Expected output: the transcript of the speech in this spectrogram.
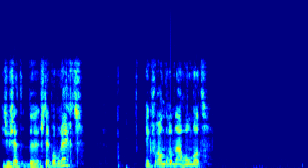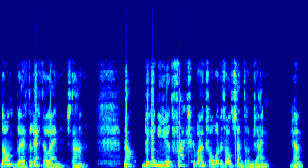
Dus ik zet de stip op rechts. Ik verander hem naar 100. Dan blijft de rechterlijn staan. Nou, degene die hier het vaakst gebruikt zal worden, zal het centrum zijn. Ja?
